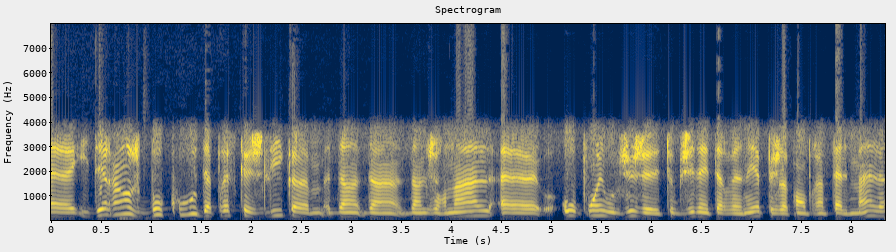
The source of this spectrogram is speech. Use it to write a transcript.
Euh, il dérange beaucoup, d'après ce que je lis comme dans, dans, dans le journal, euh, au point où le juge est obligé d'intervenir, puis je le comprends tellement. Là.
